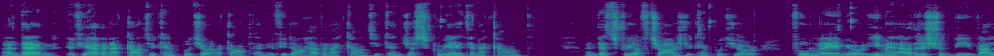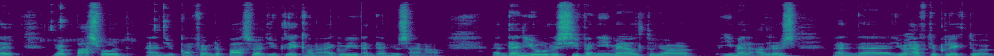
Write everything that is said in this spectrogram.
And then if you have an account, you can put your account. And if you don't have an account, you can just create an account and that's free of charge. You can put your full name, your email address should be valid, your password, and you confirm the password. You click on agree and then you sign up. And then you receive an email to your email address and uh, you have to click to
